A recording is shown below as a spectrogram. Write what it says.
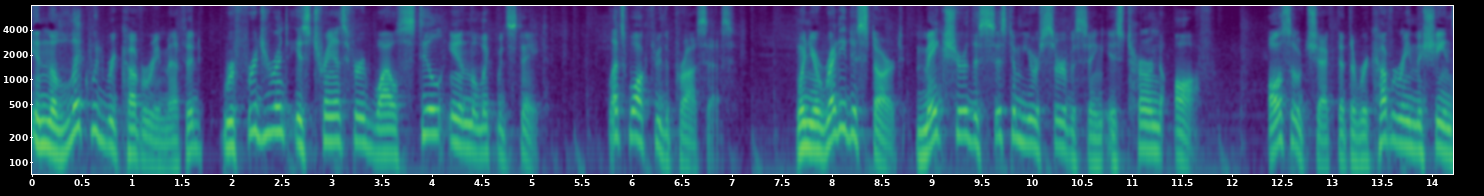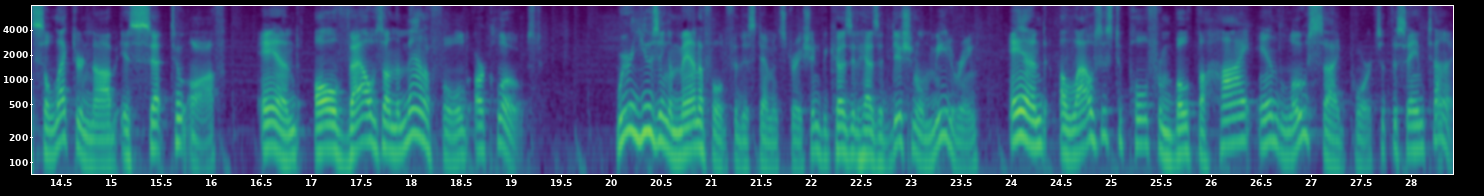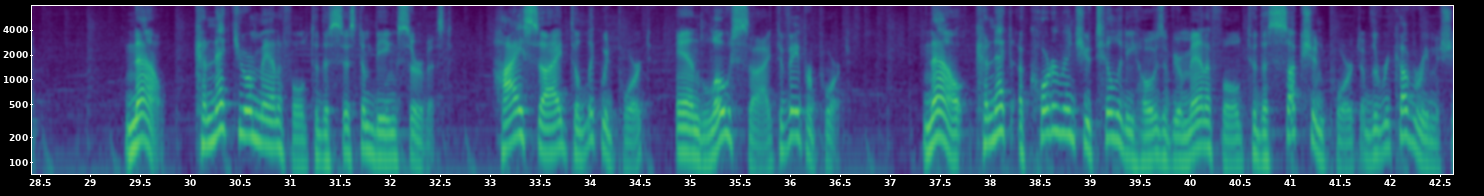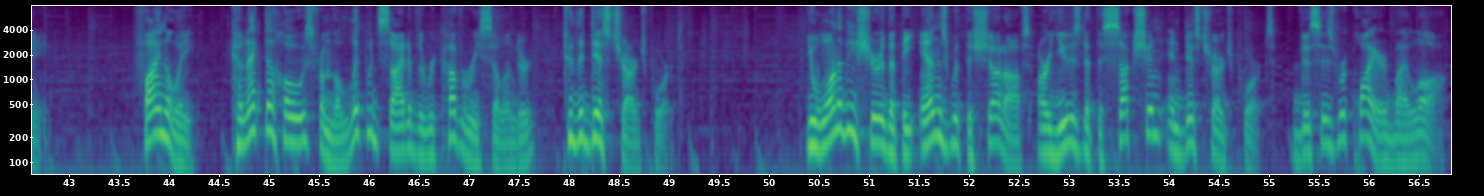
In the liquid recovery method, refrigerant is transferred while still in the liquid state. Let's walk through the process. When you're ready to start, make sure the system you're servicing is turned off. Also check that the recovery machine selector knob is set to off and all valves on the manifold are closed. We're using a manifold for this demonstration because it has additional metering and allows us to pull from both the high and low side ports at the same time. Now, connect your manifold to the system being serviced, high side to liquid port and low side to vapor port. Now, connect a quarter inch utility hose of your manifold to the suction port of the recovery machine. Finally, connect a hose from the liquid side of the recovery cylinder to the discharge port. You'll want to be sure that the ends with the shutoffs are used at the suction and discharge ports. This is required by law.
